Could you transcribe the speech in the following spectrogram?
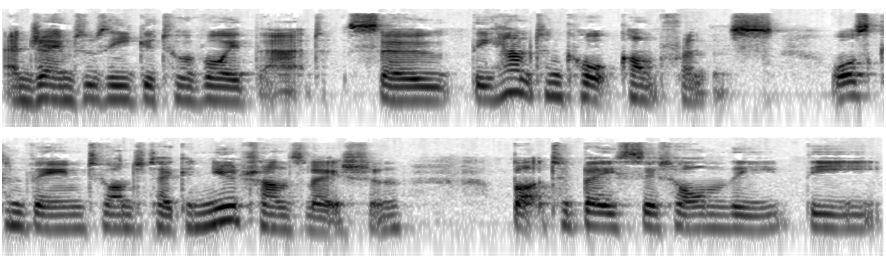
and James was eager to avoid that. So the Hampton Court Conference was convened to undertake a new translation, but to base it on the, the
